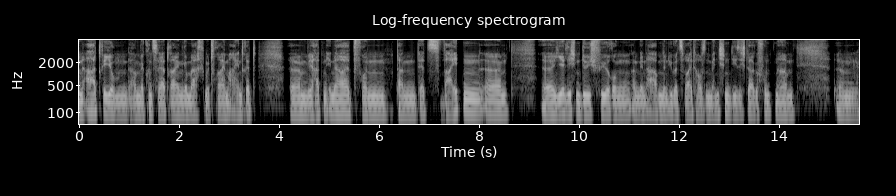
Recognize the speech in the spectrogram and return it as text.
ein Atrium, da haben wir Konzertreihen gemacht mit freiem Eintritt. Ähm, wir hatten innerhalb von dann der zweiten ähm, äh, jährlichen Durchführung an den Abenden über 2000 Menschen, die sich da gefunden haben. Ähm,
